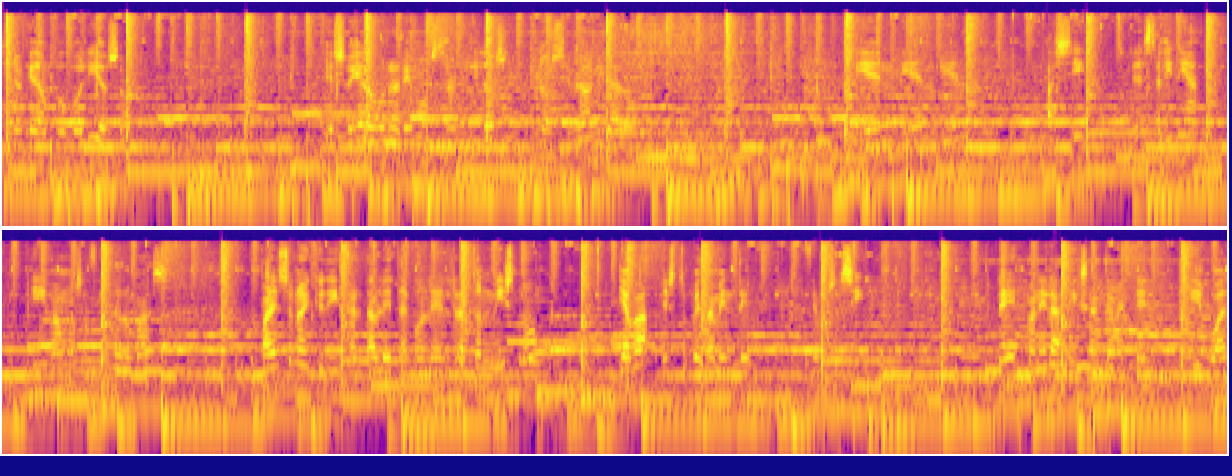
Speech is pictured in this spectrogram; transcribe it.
Si no queda un poco lioso. Eso ya lo borraremos tranquilos. No se me ha olvidado. Bien bien bien. Así de esta línea. Y vamos haciéndolo más. Para eso no hay que utilizar tableta con el ratón mismo. Ya va estupendamente hacemos así. De manera exactamente igual.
